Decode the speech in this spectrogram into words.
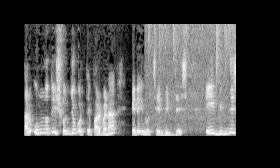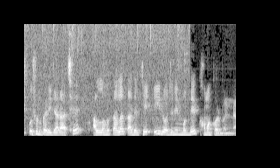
তার উন্নতি সহ্য করতে পারবে না, এটাই হচ্ছে বিদ্বেষ। এই বিদ্বেষ পোষণকারী যারা আছে, আল্লাহ তাআলা তাদেরকে এই রজনীর মধ্যে ক্ষমা করবেন না।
